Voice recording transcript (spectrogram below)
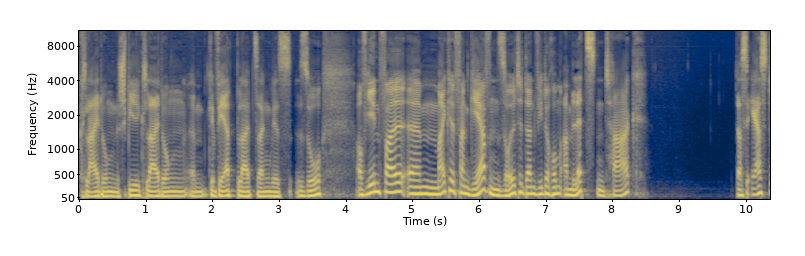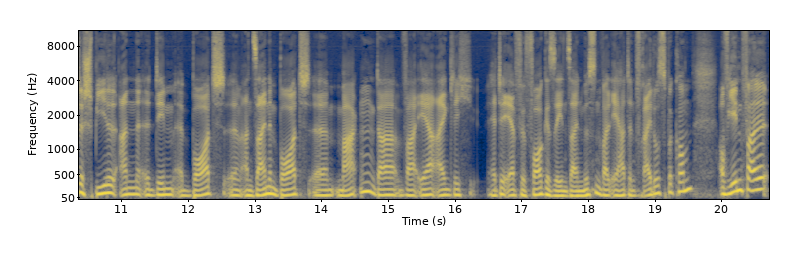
Kleidung, eine Spielkleidung ähm, gewährt bleibt, sagen wir es so. Auf jeden Fall, ähm, Michael van Gerven sollte dann wiederum am letzten Tag das erste Spiel an äh, dem Board, äh, an seinem Board äh, marken. Da war er eigentlich, hätte er für vorgesehen sein müssen, weil er hat einen Freilos bekommen. Auf jeden Fall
